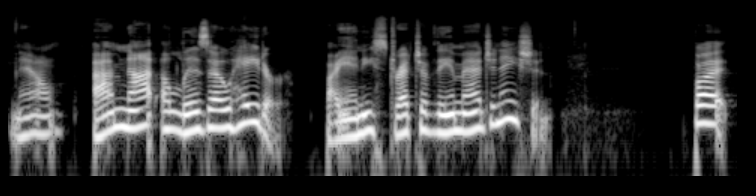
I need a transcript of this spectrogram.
Now, I'm not a Lizzo hater by any stretch of the imagination, but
